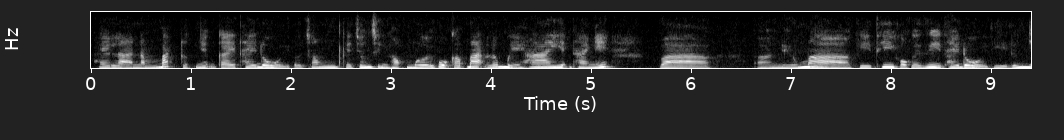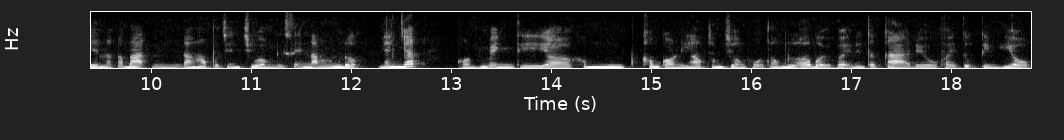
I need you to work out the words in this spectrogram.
hay là nắm bắt được những cái thay đổi ở trong cái chương trình học mới của các bạn lớp 12 hiện hành ấy. Và à, nếu mà kỳ thi có cái gì thay đổi thì đương nhiên là các bạn đang học ở trên trường thì sẽ nắm được nhanh nhất. Còn mình thì ờ, không không còn đi học trong trường phổ thông nữa bởi vậy nên tất cả đều phải tự tìm hiểu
